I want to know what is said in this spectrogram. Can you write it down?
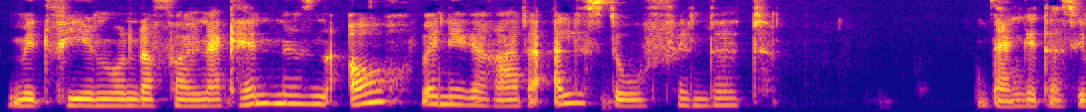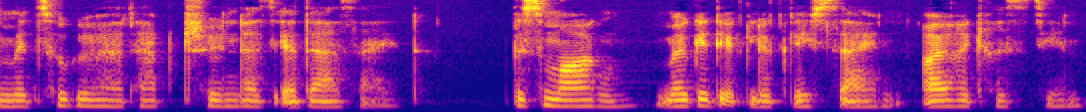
mit vielen wundervollen Erkenntnissen, auch wenn ihr gerade alles doof findet. Danke, dass ihr mir zugehört habt. Schön, dass ihr da seid. Bis morgen. Möget ihr glücklich sein. Eure Christine.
